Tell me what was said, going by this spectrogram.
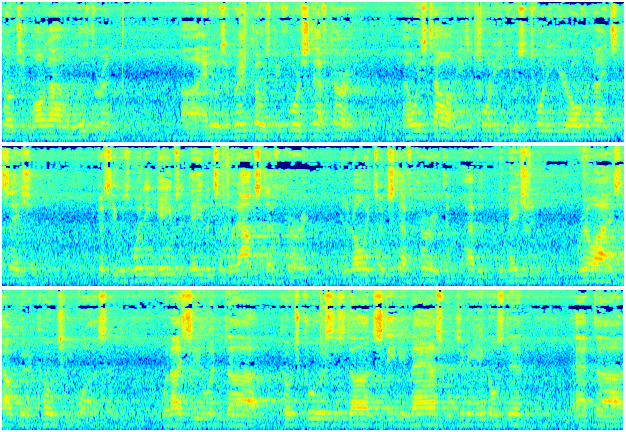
coach at Long Island Lutheran, uh, and he was a great coach before Steph Curry. I always tell him he's a 20, he was a 20-year overnight sensation because he was winning games at Davidson without Steph Curry, and it only took Steph Curry to have the nation realize how good a coach he was. And when I see what uh, Coach Cluess has done, Stevie Mass, what Jimmy Engles did at, uh,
